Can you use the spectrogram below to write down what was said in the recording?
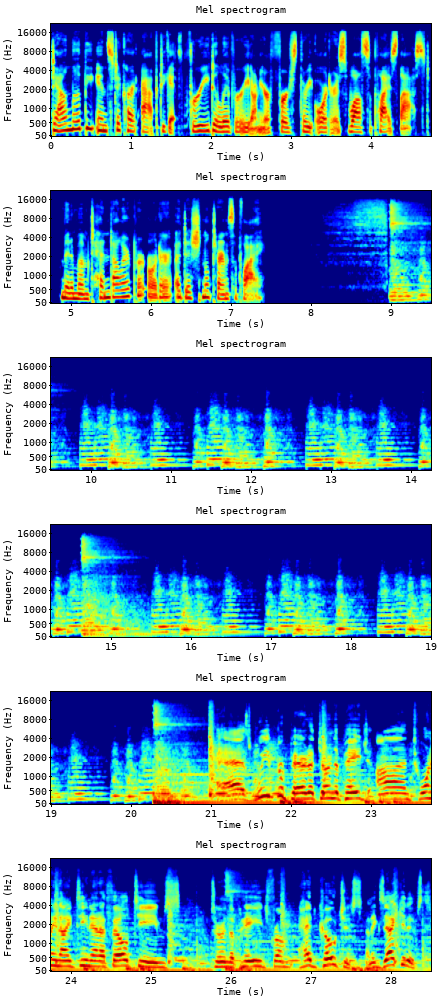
Download the Instacart app to get free delivery on your first three orders while supplies last. Minimum $10 per order, additional term supply. As we prepare to turn the page on 2019 NFL teams, turn the page from head coaches and executives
